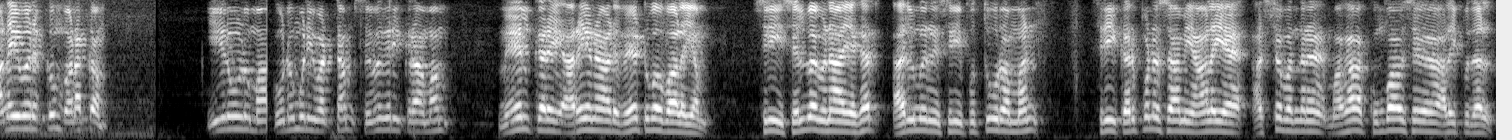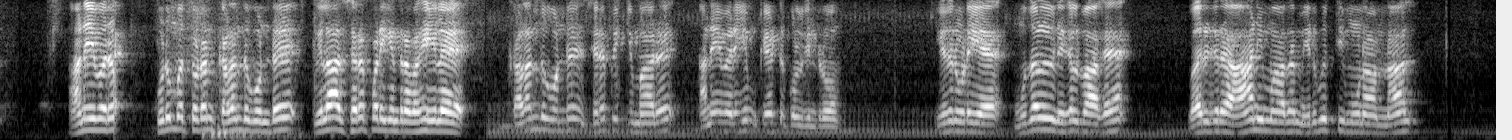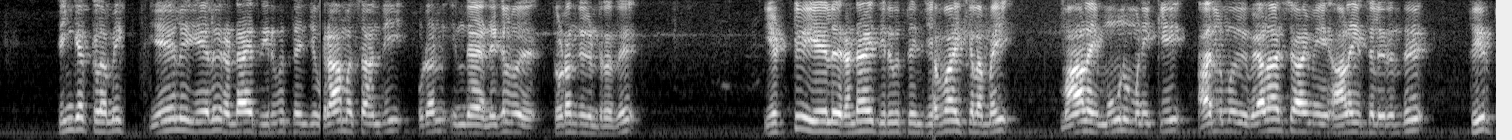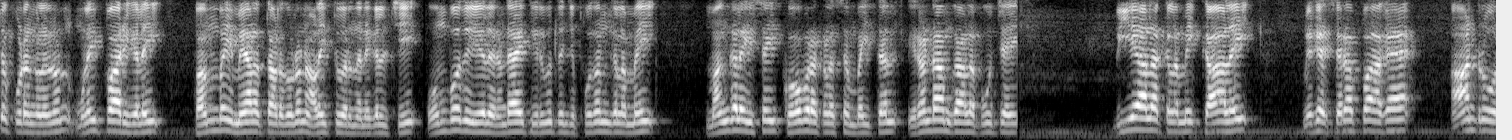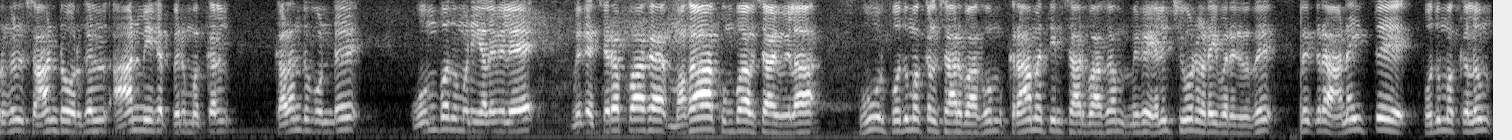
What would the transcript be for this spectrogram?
அனைவருக்கும் வணக்கம். ஈரோடு மா கொடுமுடி வட்டம் சிவகிரி கிராமம் மேல்கரை அரையநாடு வேட்டுவபாளையம் ஸ்ரீ செல்வ விநாயகர் அருள்மிகு ஸ்ரீ புத்தூரம்மன் ஸ்ரீ கருப்பணசாமி ஆலய அஷ்டபந்தன மகா கும்பாபிஷேக அழைப்புதல். அனைவரும் குடும்பத்துடன் கலந்து கொண்டு விழா சிறப்படுகின்ற வகையில் கலந்து கொண்டு சிறப்பிக்குமாறு அனைவரையும் கேட்டுக்கொள்கின்றோம். இதனுடைய முதல் நிகழ்வாக வருகிற ஆனி மாதம் இருபத்தி மூணாம் நாள் திங்கட்கிழமை ஏழு ஏழு ரெண்டாயிரத்தி இருபத்தஞ்சு கிராம சாந்தி உடன் இந்த நிகழ்வு தொடங்குகின்றது. எட்டு ஏழு ரெண்டாயிரத்தி இருபத்தஞ்சு செவ்வாய்க்கிழமை மாலை மூணு மணிக்கு அருள்மிகு வேளாசாமி ஆலயத்திலிருந்து தீர்த்த குடங்களுடன் முளைப்பாரிகளை பம்பை மேலத்தாடத்துடன் அழைத்து வந்த நிகழ்ச்சி. ஒன்பது ஏழு ரெண்டாயிரத்தி இருபத்தஞ்சு புதன்கிழமை மங்கள இசை கோபுர கலசம் வைத்தல் இரண்டாம் கால பூஜை. வியாழக்கிழமை காலை மிக சிறப்பாக ஆன்றோர்கள் சான்றோர்கள் ஆன்மீக பெருமக்கள் கலந்து கொண்டு ஒன்பது மணி அளவிலே மிக சிறப்பாக மகா கும்பாபிஷேக விழா ஊர் பொதுமக்கள் சார்பாகவும் கிராமத்தின் சார்பாகவும் மிக எழுச்சியோடு நடைபெறுகிறது. இருக்கிற அனைத்து பொதுமக்களும்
